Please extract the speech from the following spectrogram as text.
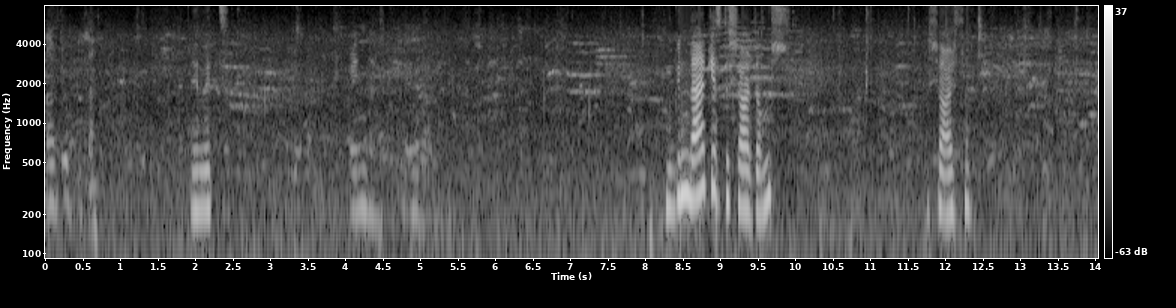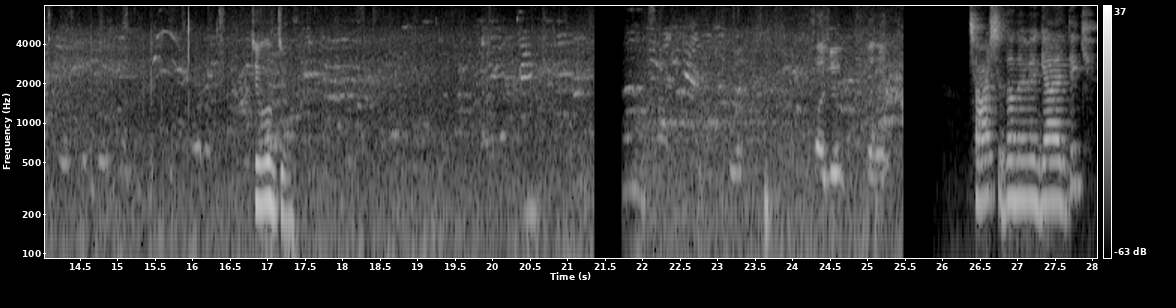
Aa, çok güzel. Evet. Benim de. Bugün de herkes dışarıdamış. Dışarısı. Cıvıl cıvıl. Çarşıdan eve geldik.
